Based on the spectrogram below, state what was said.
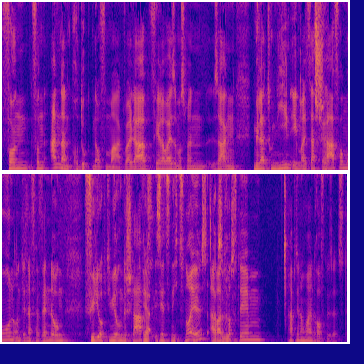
von, von anderen Produkten auf dem Markt, weil da fairerweise muss man sagen, Melatonin eben als das Schlafhormon ja. und in der Verwendung für die Optimierung des Schlafes ja. ist jetzt nichts Neues, aber Absolut. trotzdem habt ihr nochmal einen draufgesetzt.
